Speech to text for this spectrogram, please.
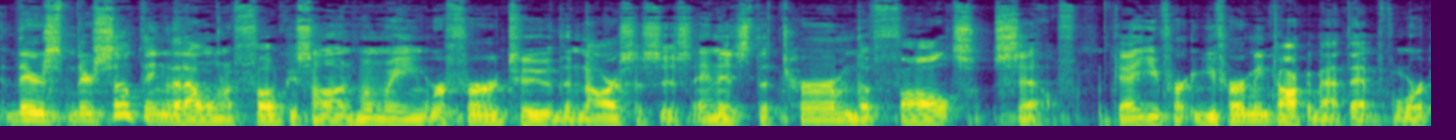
there's there's something that I want to focus on when we refer to the narcissist, and it's the term the false self. Okay, you've heard you've heard me talk about that before,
